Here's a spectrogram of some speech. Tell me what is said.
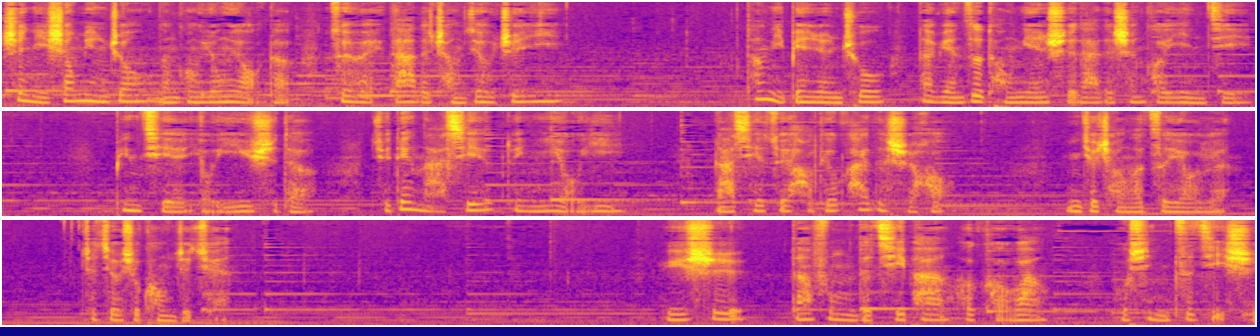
是你生命中能够拥有的最伟大的成就之一。当你辨认出那源自童年时代的深刻印记，并且有意识的决定哪些对你有益，哪些最好丢开的时候，你就成了自由人。这就是控制权。于是，当父母的期盼和渴望不是你自己时，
